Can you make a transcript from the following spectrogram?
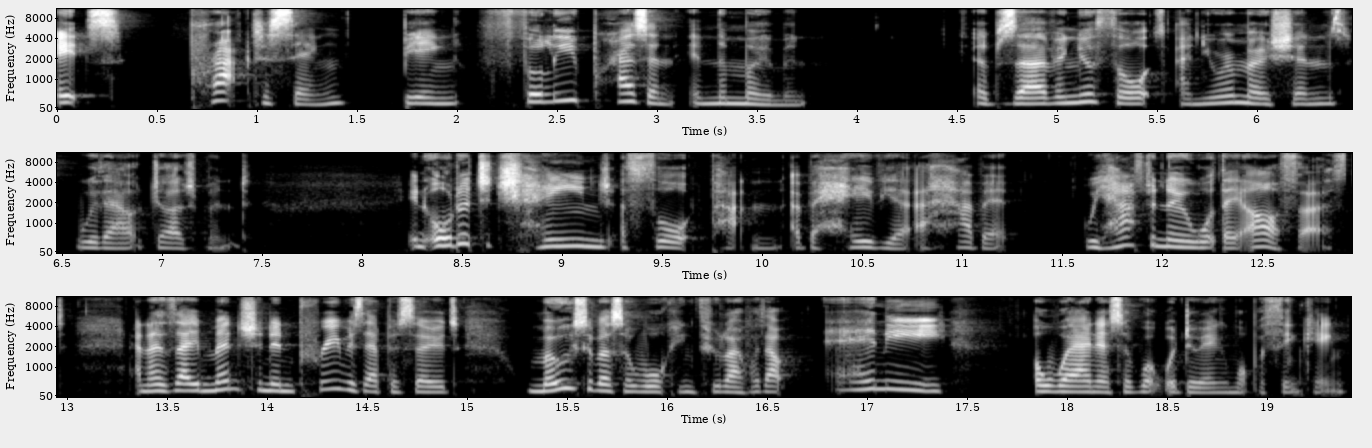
It's practicing being fully present in the moment, observing your thoughts and your emotions without judgment. In order to change a thought pattern, a behavior, a habit, we have to know what they are first. And as I mentioned in previous episodes, most of us are walking through life without any awareness of what we're doing and what we're thinking.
